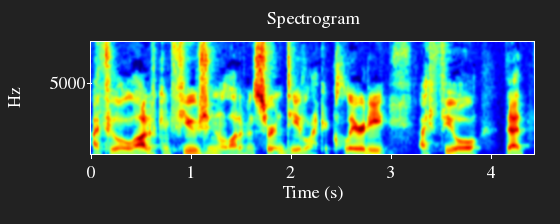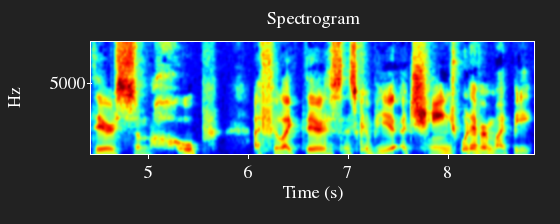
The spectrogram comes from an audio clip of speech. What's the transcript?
I feel a lot of confusion a lot of uncertainty lack of clarity. I feel that there's some hope. I feel like there's this could be a change, whatever it might be.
